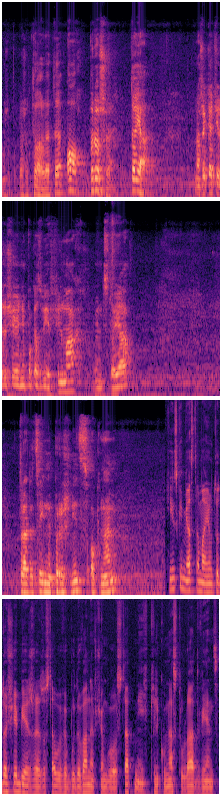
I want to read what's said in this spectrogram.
może pokażę toaletę. O, proszę, to ja. Narzekacie, że się nie pokazuje w filmach, więc to ja. Tradycyjny prysznic z oknem. Chińskie miasta mają to do siebie, że zostały wybudowane w ciągu ostatnich kilkunastu lat, więc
